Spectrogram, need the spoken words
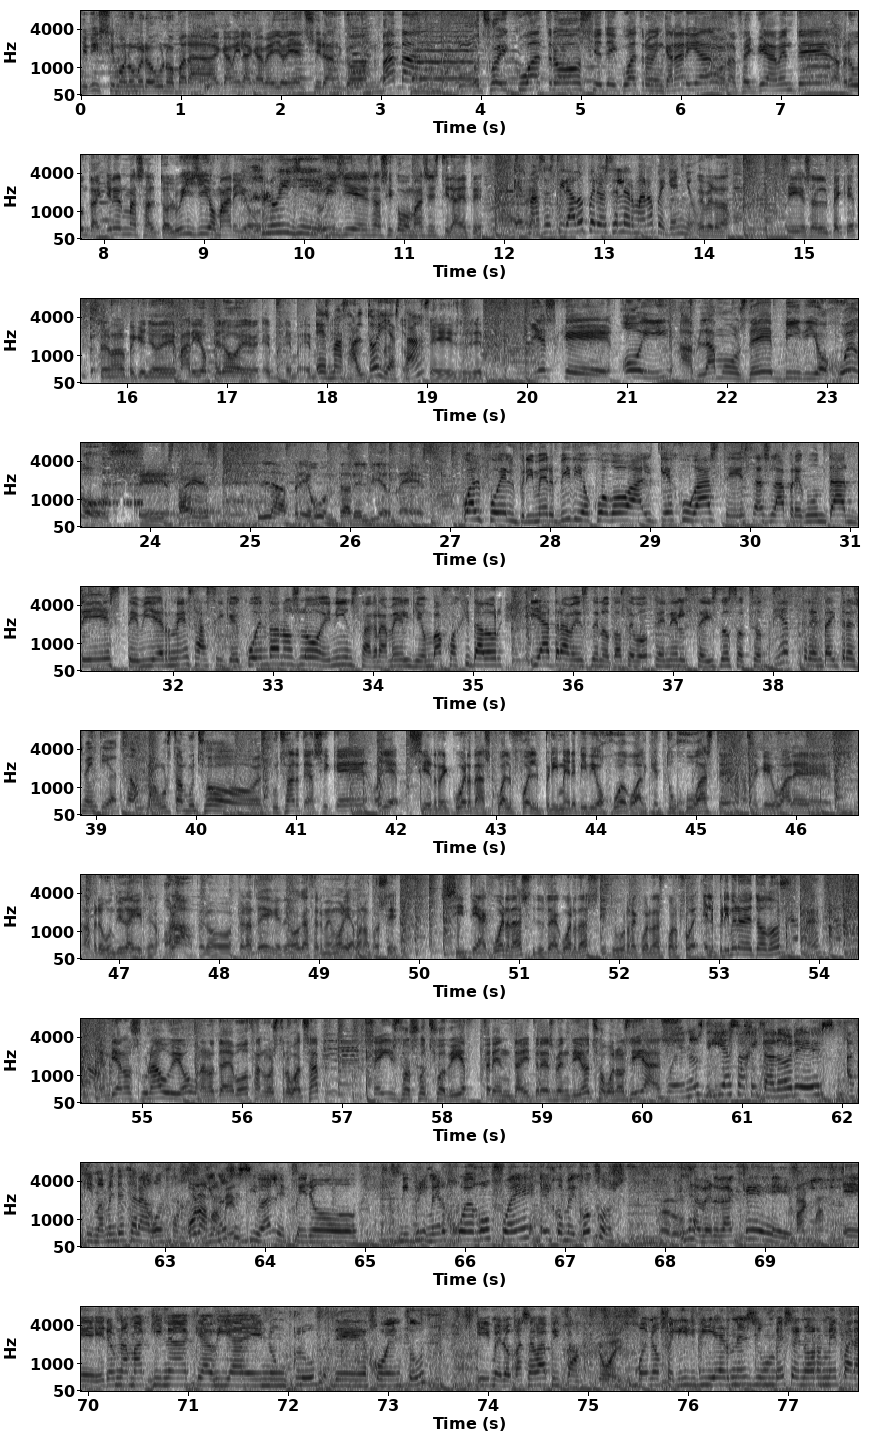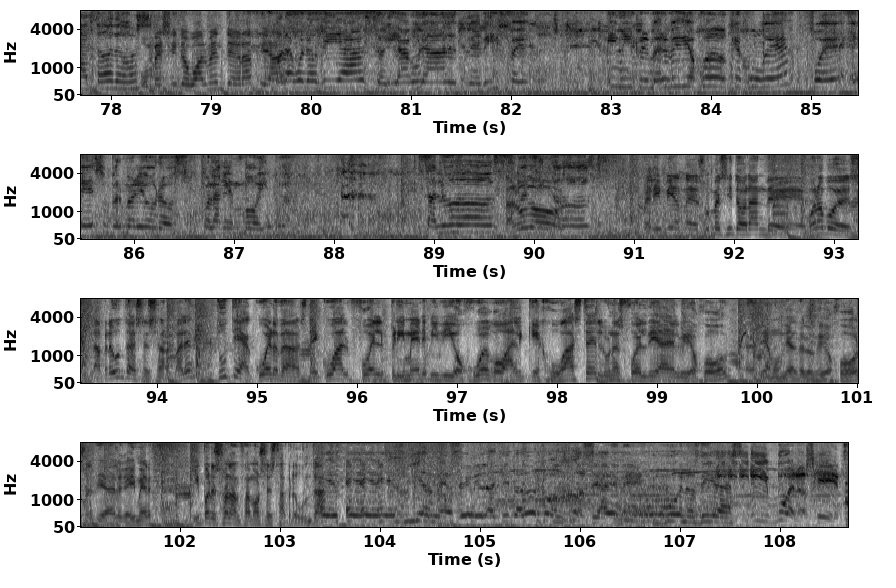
Merecidísimo número uno para Camila Cabello y Ed Sheeran con Bam Bam. 8 y 4, 7 y 4 en Canarias. Bueno, efectivamente, la pregunta, ¿quién es más alto, Luigi o Mario? Luigi. Luigi es así como más estiraete. Es más estirado, pero es el hermano pequeño. Es verdad. Sí, es el peque, es el hermano pequeño de Mario, pero... eh, eh, eh, Es más alto y ya está. Sí, sí, sí. Y es que hoy hablamos de videojuegos. Esta es la pregunta del viernes. ¿Cuál fue el primer videojuego al que jugaste? Esa es la pregunta de este viernes, así que cuéntanoslo en Instagram, el guion bajo agitador y a través de notas de voz en el 628 10 28. Me gusta mucho escucharte, así que, oye, si recuerdas cuál fue el primer videojuego al que tú jugaste, así que igual es una preguntita que dicen, hola, pero espérate, que tengo que hacer memoria. Bueno, pues sí. Si te acuerdas, si tú te acuerdas, si tú recuerdas cuál fue el primero de todos, ¿eh? envíanos un audio, una nota de voz a nuestro WhatsApp 628 10 33 28. Buenos días. Buenos días, agitadores. Aquí Mamen de Zaragoza. Hola, Yo Mamen. no sé si vale, pero mi primer juego fue el Comecocos. Claro. La verdad que eh, era una máquina que había en un club de juventud y me lo pasaba pipa. Qué guay. Bueno, feliz viernes y un beso enorme para todos. Un besito igualmente, gracias. Hola, buenos días, soy Laura de Tenerife y mi primer videojuego con la Game Boy. Saludos. Saludos. besitos. Feliz viernes, un besito grande. Bueno, pues la pregunta es esa, ¿vale? ¿Tú te acuerdas de cuál fue el primer videojuego al que jugaste? El lunes fue el día del videojuego, el Día Mundial de los Videojuegos, el Día del Gamer, y por eso lanzamos esta pregunta. Es, es- es viernes en el agitador con José A.M. Buenos días y buenos hits.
